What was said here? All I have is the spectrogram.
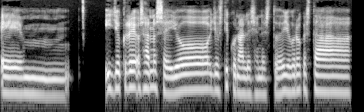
Em, y yo creo, o sea, no sé, yo, yo estoy con Alex en esto, ¿eh? Yo creo que está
